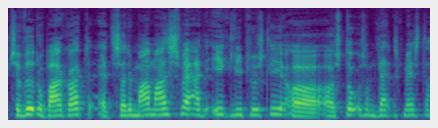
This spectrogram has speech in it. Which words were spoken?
så ved du bare godt, at så er det meget, meget svært ikke lige pludselig at, at stå som dansk mester.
